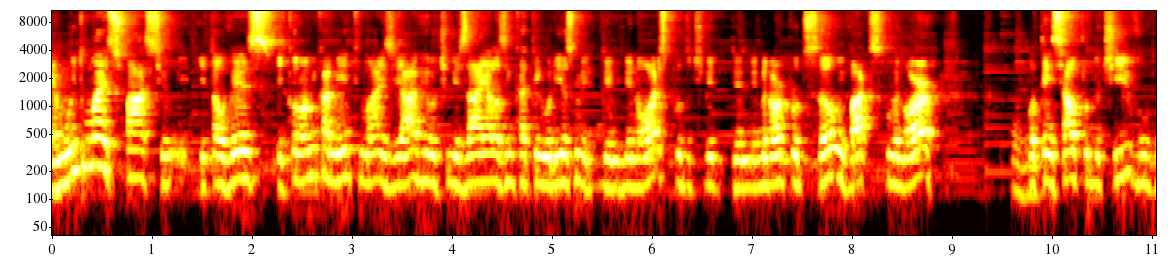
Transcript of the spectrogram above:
É muito mais fácil e talvez economicamente mais viável utilizar elas em categorias de menores de menor produção e vacas com menor uhum. potencial produtivo,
